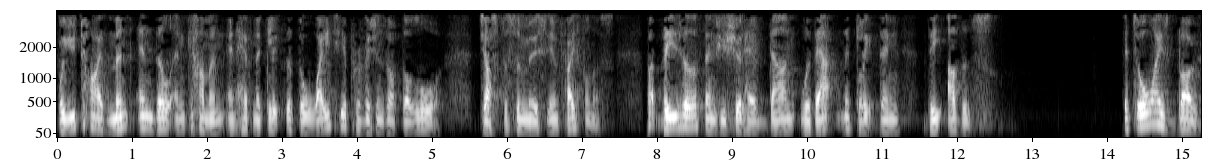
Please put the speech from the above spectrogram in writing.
for you tithe mint and dill and cumin and have neglected the weightier provisions of the law, justice and mercy and faithfulness. But these are the things you should have done without neglecting the others. It's always both.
